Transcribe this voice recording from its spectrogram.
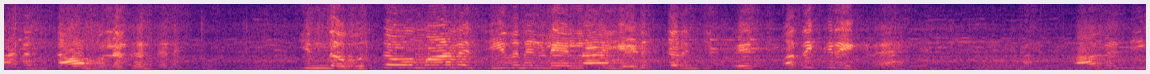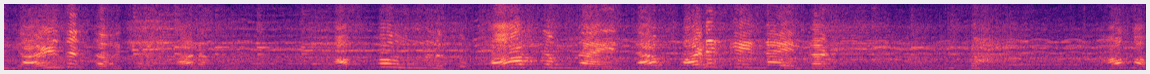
பணம் தான் உலகம் நினைக்கும். இந்த உத்தமமான ஜீவனங்களை எல்லாம் எடுத்தறிஞ்சு பேசி மதிக்கிறீங்களே அதனால நீங்க அழுத தவிக்கிற காலம் அப்ப உங்களுக்கு பாசம்னா என்ன படுக்கைன்னா என்னன்னு? ஆமா.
